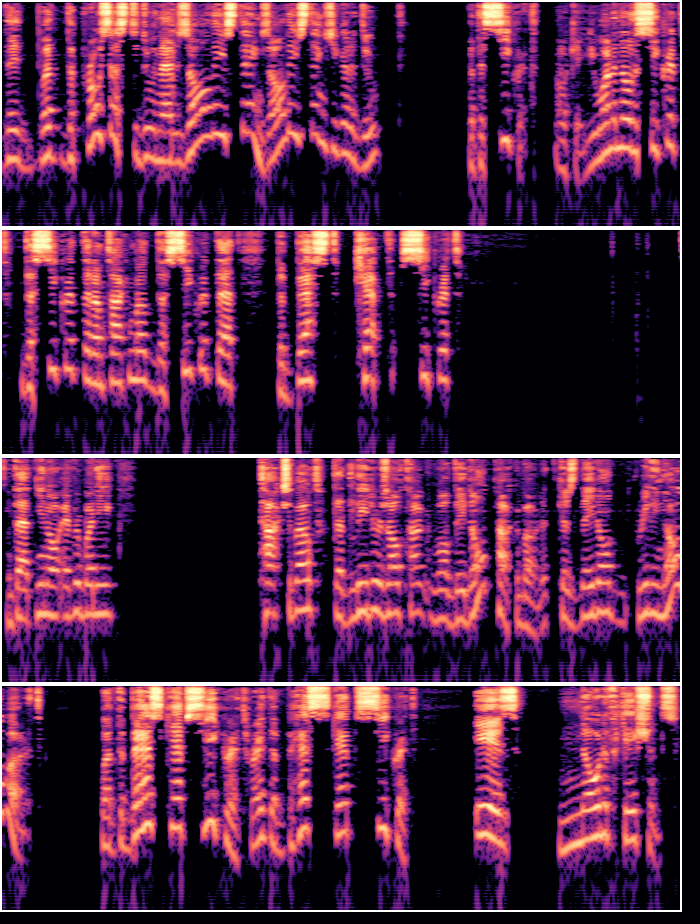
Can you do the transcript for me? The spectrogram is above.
they but the process to doing that is all these things all these things you got to do. But the secret okay you want to know the secret? The secret that I'm talking about the secret that the best kept secret that you know everybody talks about that leaders all talk well they don't talk about it because they don't really know about it. But the best kept secret right the best kept secret is notifications.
